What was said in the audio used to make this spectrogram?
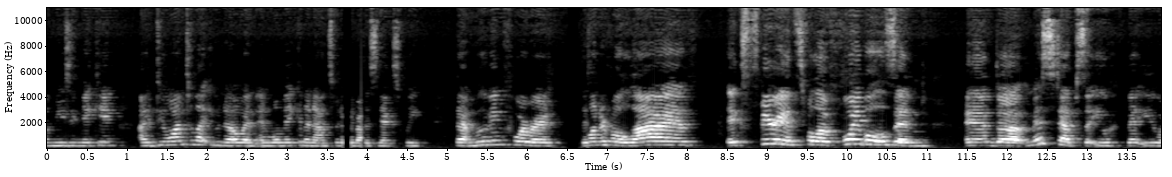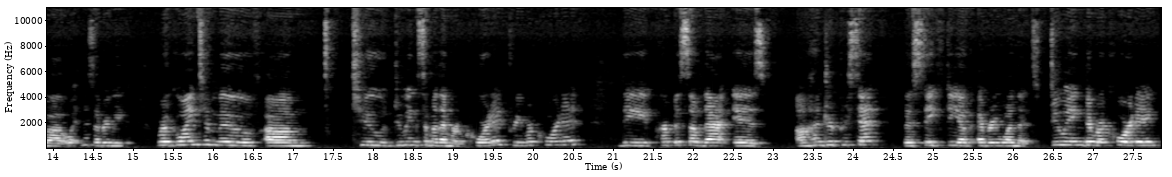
of music making. I do want to let you know, and, and we'll make an announcement about this next week, that moving forward, this wonderful live experience full of foibles and and uh, missteps that you that you uh, witness every week, we're going to move um, to doing some of them recorded, pre-recorded. The purpose of that is 100% the safety of everyone that's doing the recording,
